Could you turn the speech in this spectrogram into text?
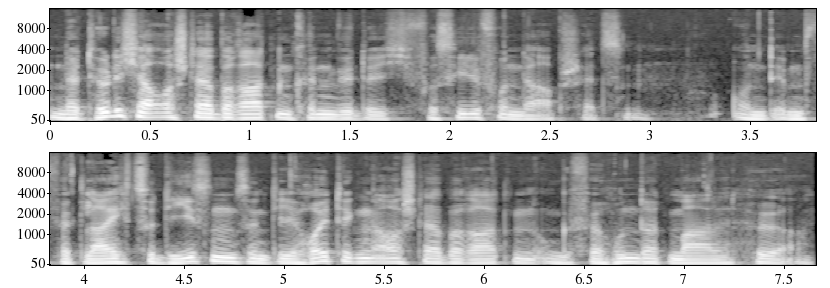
Natürliche Aussterberaten können wir durch Fossilfunde abschätzen. Und im Vergleich zu diesen sind die heutigen Aussterberaten ungefähr 100 Mal höher.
